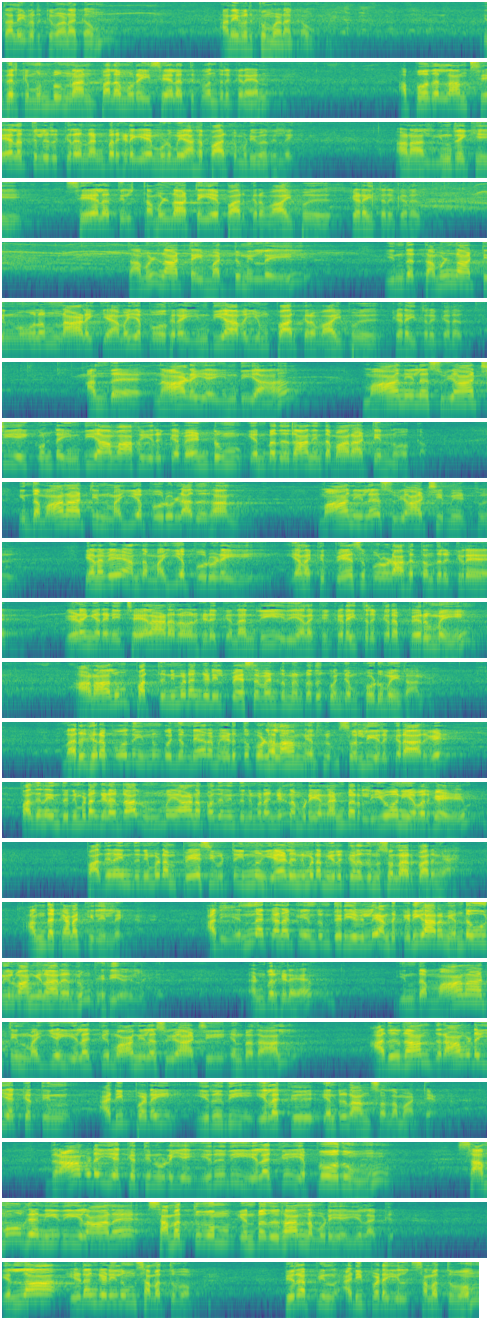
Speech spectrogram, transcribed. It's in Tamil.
தலைவருக்கு வணக்கம். அனைவருக்கும் வணக்கம். இதற்கு முன்பும் நான் பலமுறை சேலத்துக்கு வந்திருக்கிறேன். அப்போதெல்லாம் சேலத்தில் இருக்கிற நண்பர்களையே முழுமையாக பார்க்க முடிவதில்லை. ஆனால் இன்றைக்கு சேலத்தில் தமிழ்நாட்டையே பார்க்கிற வாய்ப்பு கிடைத்திருக்கிறது. தமிழ்நாட்டை மட்டுமில்லை இந்த தமிழ்நாட்டின் மூலம் நாளைக்கு அமையப் போகிற இந்தியாவையும் பார்க்கிற வாய்ப்பு கிடைத்திருக்கிறது. அந்த நாளைய இந்தியா மாநில சுயாட்சியை கொண்ட இந்தியாவாக இருக்க வேண்டும் என்பதுதான் இந்த மாநாட்டின் நோக்கம். இந்த மாநாட்டின் மைய பொருள் அதுதான் மாநில சுயாட்சி மீட்பு. எனவே அந்த மைய பொருளை எனக்கு பேசு பொருளாக தந்திருக்கிற இளைஞரணி செயலாளர் அவர்களுக்கு நன்றி. இது எனக்கு கிடைத்திருக்கிற பெருமை. ஆனாலும் பத்து நிமிடங்களில் பேச வேண்டும் என்பது கொஞ்சம் கொடுமைதான். வருகிற போது இன்னும் கொஞ்சம் நேரம் எடுத்துக்கொள்ளலாம் என்றும் சொல்லி இருக்கிறார்கள். பதினைந்து நிமிடங்கள் என்றால் உண்மையான பதினைந்து நிமிடங்கள். நம்முடைய நண்பர் லியோனி அவர்கள் பதினைந்து நிமிடம் பேசிவிட்டு இன்னும் ஏழு நிமிடம் இருக்கிறதுன்னு சொன்னார் பாருங்க. அந்த கணக்கில் இல்லை. அது என்ன கணக்கு என்றும் தெரியவில்லை. அந்த கடிகாரம் எந்த ஊரில் வாங்கினார் என்றும் தெரியவில்லை. நண்பர்களே இந்த மாநாட்டின் மைய இலக்கு மாநில சுயாட்சி என்பதால் அதுதான் திராவிட இயக்கத்தின் அடிப்படை இறுதி இலக்கு என்று நான் சொல்ல மாட்டேன். திராவிட இயக்கத்தினுடைய இறுதி இலக்கு எப்போதும் சமூக நீதியிலான சமத்துவம் என்பதுதான் நம்முடைய இலக்கு. எல்லா இடங்களிலும் சமத்துவம் பிறப்பின் அடிப்படையில் சமத்துவம்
